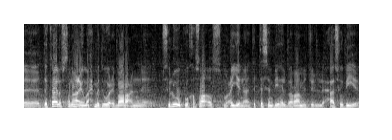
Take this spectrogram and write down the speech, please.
الذكاء الاصطناعي أم أحمد هو عبارة عن سلوك وخصائص معينة تتسم بها البرامج الحاسوبية.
